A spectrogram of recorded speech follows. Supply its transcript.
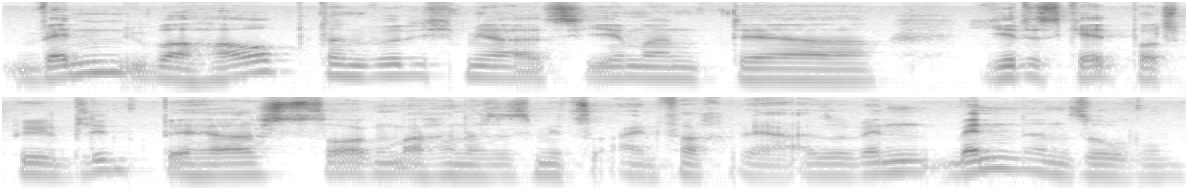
Wenn überhaupt, dann würde ich mir als jemand, der jedes Skateboard-Spiel blind beherrscht, Sorgen machen, dass es mir zu einfach wäre. Also wenn, wenn, dann so rum.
